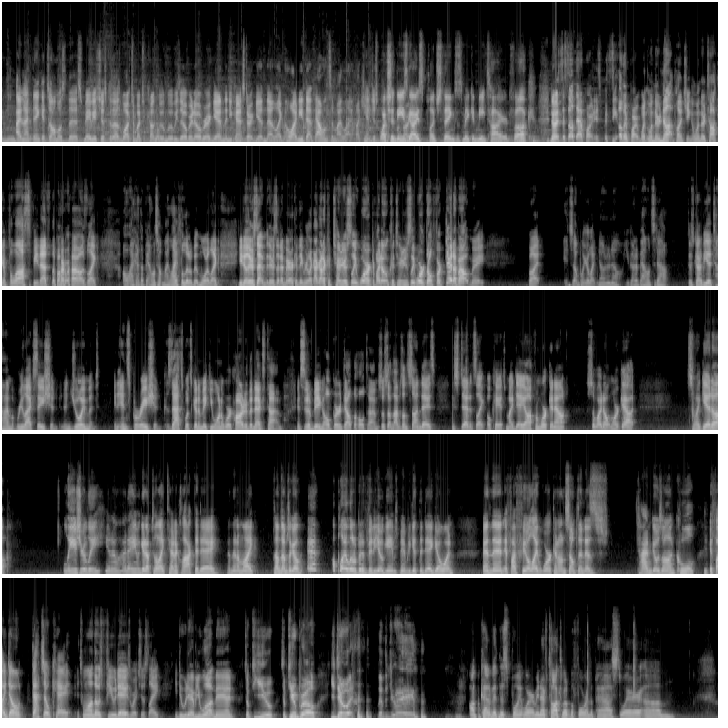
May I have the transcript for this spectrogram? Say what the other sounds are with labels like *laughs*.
Mhm. And I think it's almost this. Maybe it's just because I was watching a bunch of kung fu movies over and over again. Then you kind of start getting that, like, oh, I need that balance in my life. I can't just Watching these hard. guys punch things is making me tired. Fuck. No, it's, it's not that part. It's, it's the other part. When, when they're not punching and when they're talking philosophy, that's the *laughs* part where I was like, oh, I got to balance out my life a little bit more. Like, you know, there's that there's that American thing where you're like, I got to continuously work. If I don't continuously work, they'll forget about me. But at some point, you're like, no, no, no. You got to balance it out. There's got to be a time of relaxation and enjoyment and inspiration because that's what's going to make you want to work harder the next time *laughs* instead of being all burnt out the whole time. So sometimes on Sundays, instead, it's like, okay, it's my day off from working out, so I don't work out. So I get up leisurely, you know, I didn't even get up till like 10 o'clock today. And then I'm like, sometimes I go, eh, I'll play a little bit of video games maybe to get the day going. And then if I feel like working on something as time goes on, cool. If I don't, that's okay. It's one of those few days where it's just like, you do whatever you want, man. It's up to you. It's up to you, bro. You do it. *laughs* Live the dream. I'm kind of at this point where I mean I've talked about it before in the past where um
